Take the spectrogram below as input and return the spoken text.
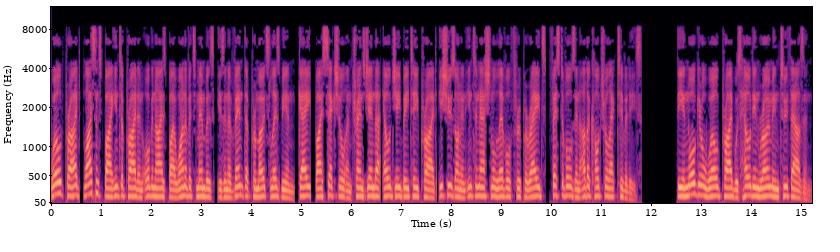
World Pride, licensed by Interpride and organized by one of its members, is an event that promotes lesbian, gay, bisexual and transgender LGBT pride issues on an international level through parades, festivals and other cultural activities. The inaugural World Pride was held in Rome in 2000.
